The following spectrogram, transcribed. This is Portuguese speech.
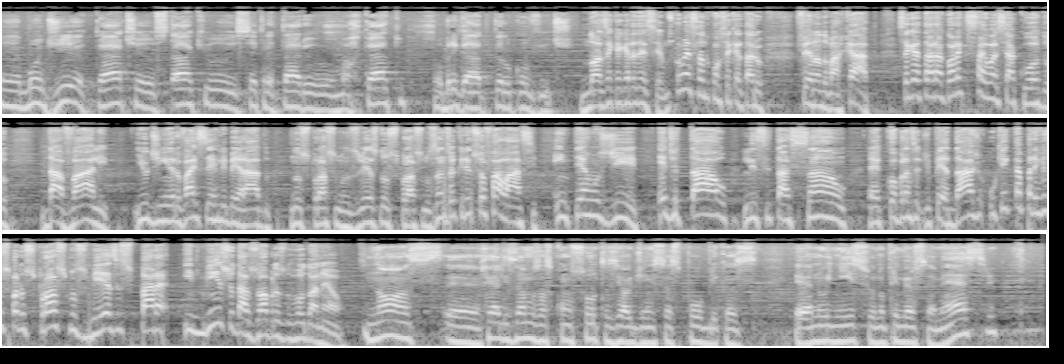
É, bom dia, Kátia, Eustáquio e secretário Marcato. Obrigado pelo convite. Nós é que agradecemos. Começando com o secretário Fernando Marcato. Secretário, agora que saiu esse acordo da Vale e o dinheiro vai ser liberado nos próximos meses, nos próximos anos. Eu queria que o senhor falasse em termos de edital, licitação, eh, cobrança de pedágio, o que está previsto para os próximos meses para início das obras do Rodoanel? Nós eh, realizamos as consultas e audiências públicas eh, no início, no primeiro semestre,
